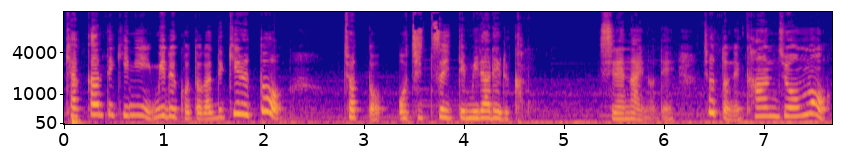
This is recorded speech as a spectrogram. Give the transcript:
客観的に見ることができるとちょっと落ち着いて見られるかもしれないのでちょっとね感情も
